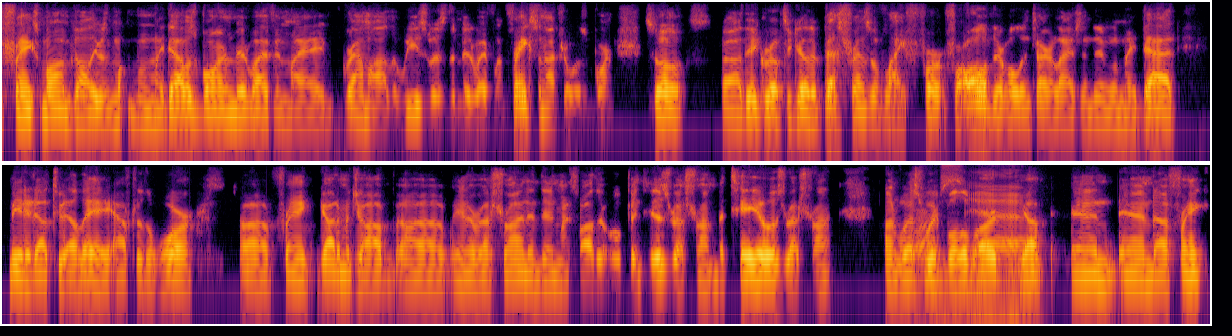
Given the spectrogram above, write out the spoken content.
Frank's mom Dolly was when my dad was born, midwife, and my grandma Louise was the midwife when Frank Sinatra was born. So uh, they grew up together, best friends of life for for all of their whole entire lives. And then when my dad made it out to LA after the war, uh, Frank got him a job uh, in a restaurant, and then my father opened his restaurant, Matteo's Restaurant, on Westwood Boulevard. Yeah. Yep, and and uh, Frank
